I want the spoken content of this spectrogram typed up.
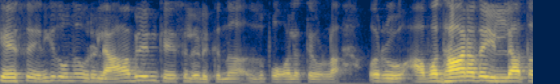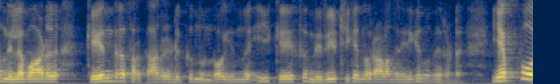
കേസ് എനിക്ക് തോന്നുന്നു ഒരു ലാബിലിൻ കേസിൽ പോലത്തെയുള്ള ഒരു അവധാനതയില്ലാത്ത നിലപാട് കേന്ദ്ര സർക്കാർ എടുക്കുന്നുണ്ടോ എന്ന് ഈ കേസ് നിരീക്ഷിക്കുന്ന ഒരാളെന്ന് എനിക്ക് തോന്നിയിട്ടുണ്ട്. എപ്പോൾ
